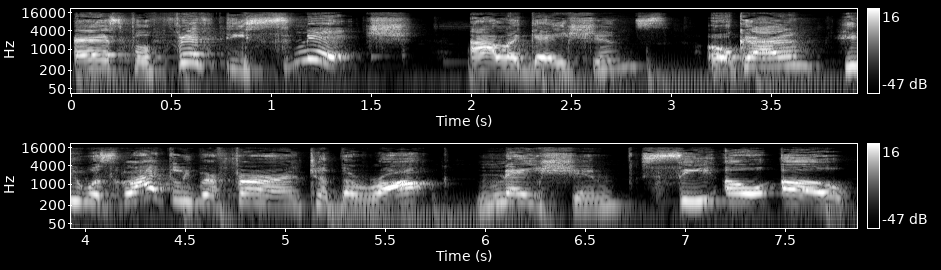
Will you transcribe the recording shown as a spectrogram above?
As for 50 snitch allegations, okay, he was likely referring to the Roc Nation COO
